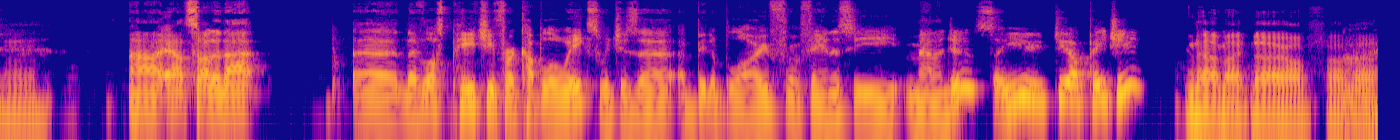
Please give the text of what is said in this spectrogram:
uh, outside of that, uh, they've lost Peachy for a couple of weeks, which is a, a bit of blow for fantasy managers. So you do you have Peachy? No, mate. No, I've I've, uh,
